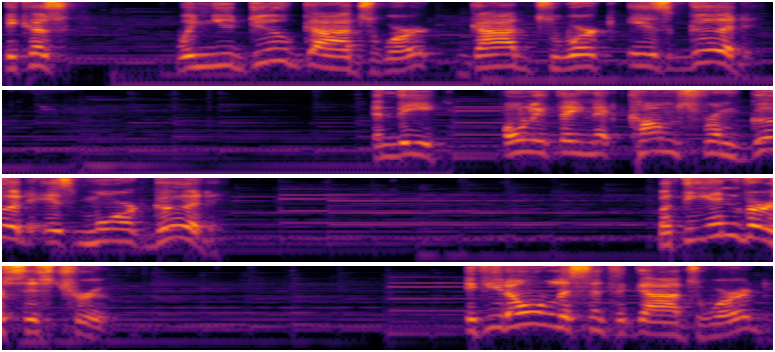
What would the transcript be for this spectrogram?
Because when you do God's work, God's work is good. And the only thing that comes from good is more good. But the inverse is true. If you don't listen to God's word,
